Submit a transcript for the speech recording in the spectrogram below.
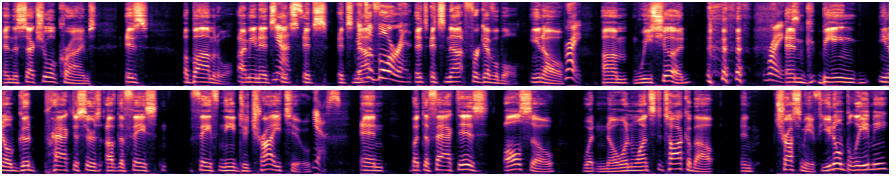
and the sexual crimes is abominable. I mean, it's Yes. it's it's it's It's not abhorrent. it's it's not forgivable. You know, Right. Um, we should Right. and being you know good practicers of the faith faith need to try to yes. and but the fact is also what no one wants to talk about and trust me if you don't believe me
